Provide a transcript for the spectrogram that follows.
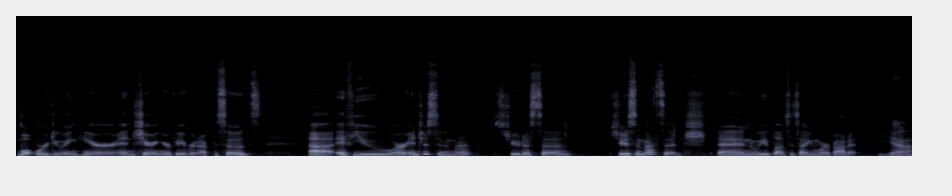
what we're doing here and sharing your favorite episodes uh, if you are interested in that shoot us a shoot us a message and we'd love to tell you more about it yeah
